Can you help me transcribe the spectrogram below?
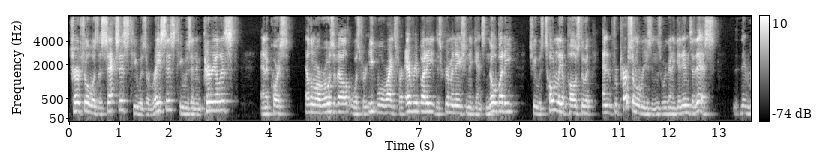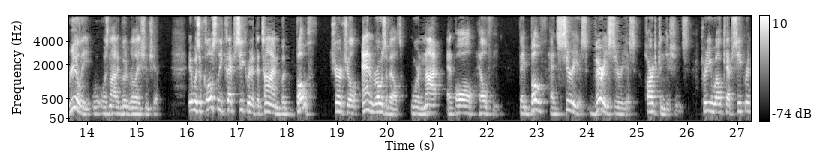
Churchill was a sexist, he was a racist, he was an imperialist, and of course, Eleanor Roosevelt was for equal rights for everybody, discrimination against nobody. She was totally opposed to it. And for personal reasons, we're going to get into this, it really was not a good relationship. It was a closely kept secret at the time, but both Churchill and Roosevelt were not at all healthy. They both had serious, very serious heart conditions. Pretty well kept secret,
